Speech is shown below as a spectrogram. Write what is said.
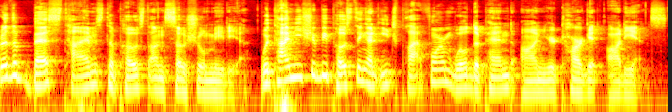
are the best times to post on social media? What time you should be posting on each platform will depend on your target audience.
